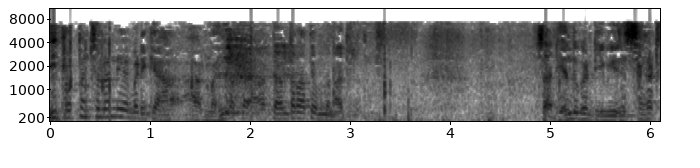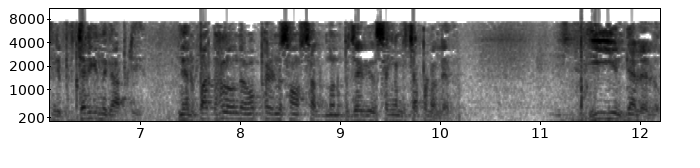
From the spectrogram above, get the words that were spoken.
ఈ ప్రపంచంలోనే వాడికి ఆ- మహిళ దాని తర్వాత ఉంది నాది సార్ ఎందుకంటే ఈ సంఘటన ఇప్పుడు జరిగింది కాబట్టి నేను పద్నాలుగు వందల ముప్పై రెండు సంవత్సరాల మునుపు జరిగిన సంఘటన చెప్పడం లేదు. ఈ నెలలో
